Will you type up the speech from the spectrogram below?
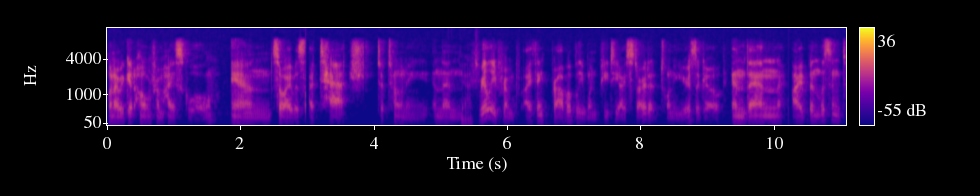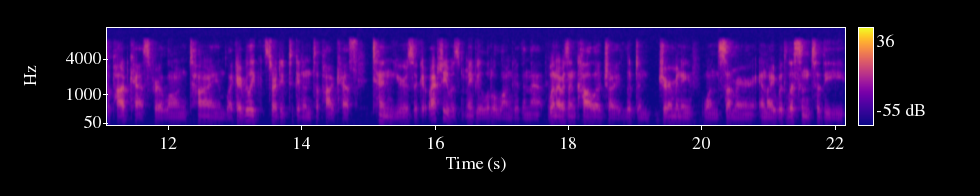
when I would get home from high school, and so I was attached to Tony, and then Gotcha. really from I think probably when PTI started 20 years ago, and then I've been listening to podcasts for a long time. Like I really started to get into podcasts 10 years ago. Actually, it was maybe a little longer than that. When I was in college, I lived in Germany one summer, and I would listen to the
